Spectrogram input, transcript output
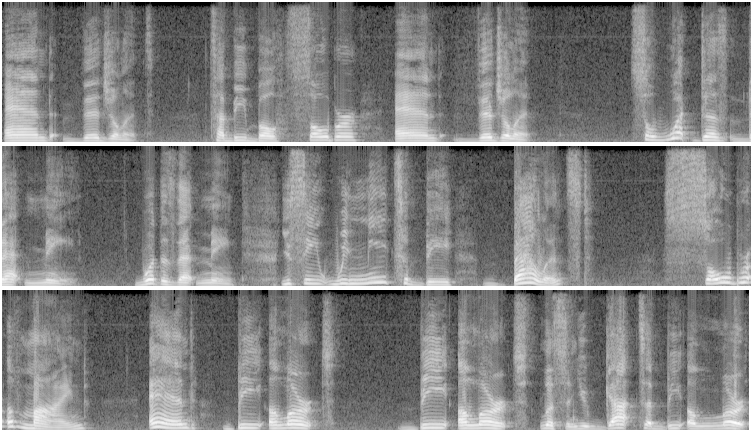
and vigilant. To be both sober and vigilant. So, what does that mean? What does that mean? You see, we need to be balanced sober of mind and be alert. Be alert. Listen, you got to be alert,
